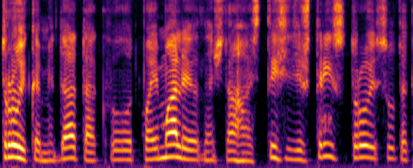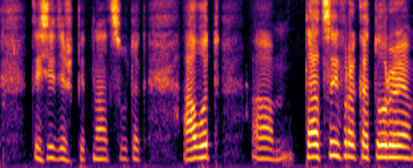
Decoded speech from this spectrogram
тройками, да, так вот поймали, значит, ага, ты сидишь 3, трое суток, ты сидишь 15 суток. А вот э, та цифра, которая,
